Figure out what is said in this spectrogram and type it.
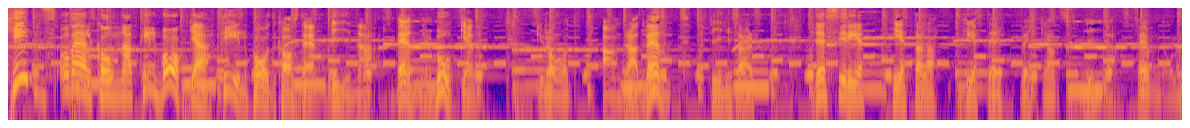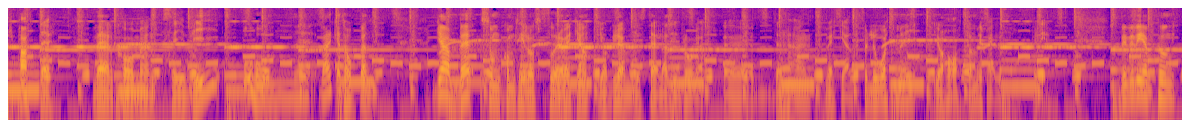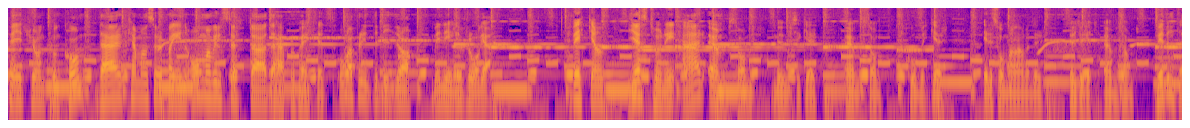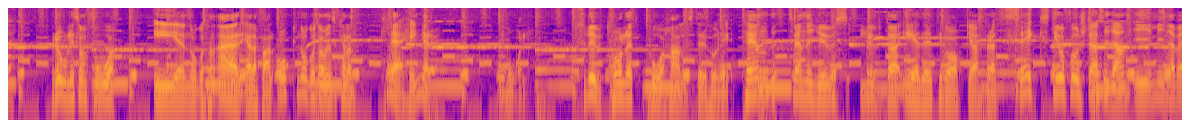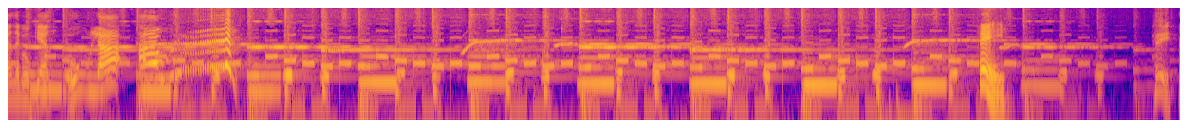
kids och välkomna tillbaka till podcasten Mina vännerboken. Glad andra advent, finisar. Desiree Hetala heter veckans nya femdollarspatte. Välkommen säger vi och hon eh, verkar toppen. Gabbe som kom till oss förra veckan, jag glömde ställa din fråga eh, den här veckan. Förlåt mig, jag hatar mig själv för det www.patreon.com. Där kan man surfa in om man vill stötta det här projektet och varför inte bidra med en egen fråga. Veckans gäst hörni, är ömsom musiker, ömsom komiker. Är det så man använder uttrycket ömsom? Vet inte. Rolig som få är något han är i alla fall och något av en så kallad klähängare. Mål. Sluthållet på halster, hörni. Tänd tvenne ljus, luta eder tillbaka för att 61 sidan i Mina vännerboken Ola Aurell! Hej! Hej!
